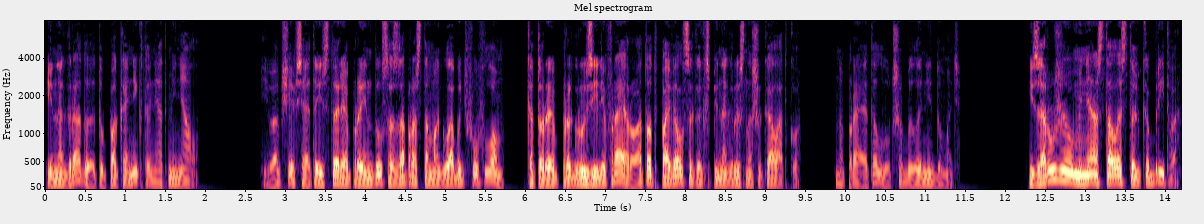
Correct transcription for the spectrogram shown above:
И награду эту пока никто не отменял. И вообще вся эта история про индуса запросто могла быть фуфлом, которое прогрузили фраеру, а тот повелся как спиногрыз на шоколадку. Но про это лучше было не думать. Из оружия у меня осталась только бритва,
